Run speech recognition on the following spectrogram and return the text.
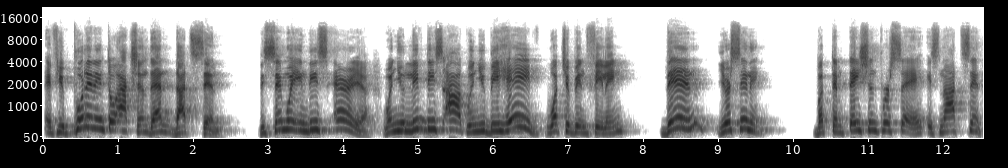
If you put it into action, then that's sin. The same way in this area, when you live this out, when you behave what you've been feeling, then you're sinning. But temptation per se is not sin.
